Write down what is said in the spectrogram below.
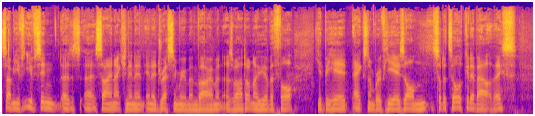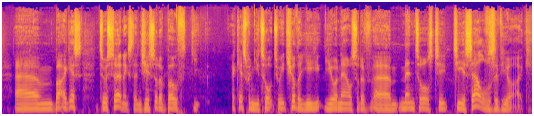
Sam, you've you've seen uh, uh, sign action in a, in a dressing room environment as well. I don't know. if You ever thought you'd be here X number of years on, sort of talking about this? Um, but I guess to a certain extent, you're sort of both I guess when you talk to each other, you you are now sort of um, mentors to, to yourselves, if you like.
